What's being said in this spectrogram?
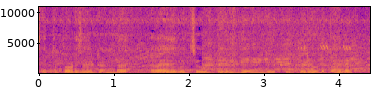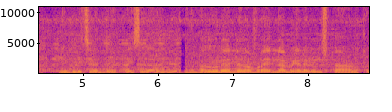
സെറ്റപ്പ് അവിടെ ചെയ്തിട്ടുണ്ട്. അതായത് കൊച്ചു കുട്ടികൾക്ക് വേണ്ടി ഇപ്പോൾ ഒരു കൊടുത്താൽ മീൻ പിടിച്ച എന്തോ പൈസ കാര്യങ്ങളും കൊടുക്കുന്നുണ്ട്. അതുപോലെ തന്നെ നമ്മുടെ എല്ലാ മേളകളിലും സ്റ്റാളൊക്കെ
